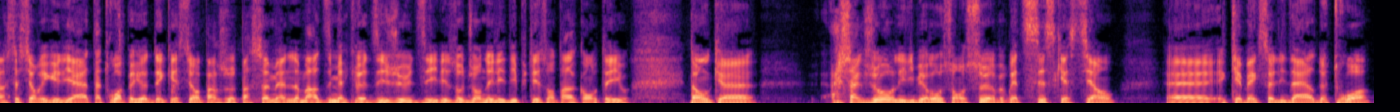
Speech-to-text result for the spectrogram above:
En session régulière, tu as trois périodes de questions par jour, par semaine, le mardi, mercredi, jeudi. Les autres journées, les députés sont en comté. Donc, euh, à chaque jour, les libéraux sont sûrs à peu près de six questions. Euh, Québec solidaire de trois.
